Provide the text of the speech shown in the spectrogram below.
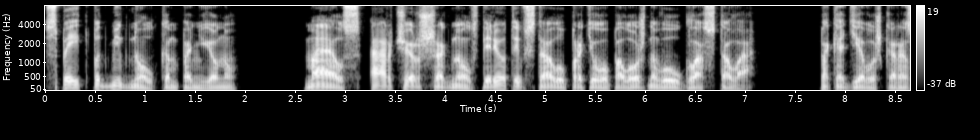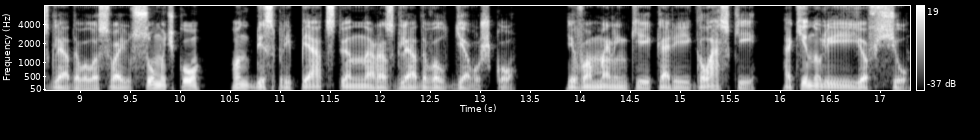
Спейд подмигнул компаньону. Майлз Арчер шагнул вперед и встал у противоположного угла стола. Пока девушка разглядывала свою сумочку, он беспрепятственно разглядывал девушку. Его маленькие карие глазки окинули ее всю,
